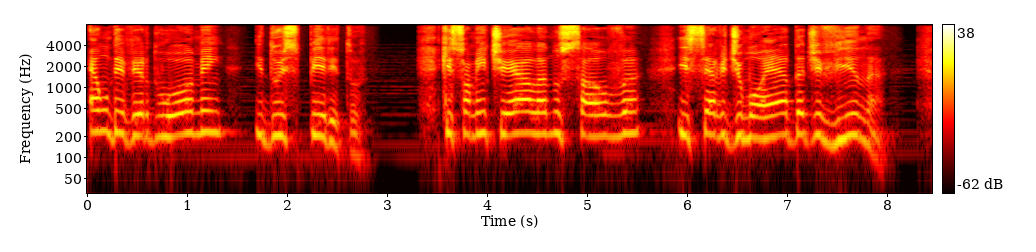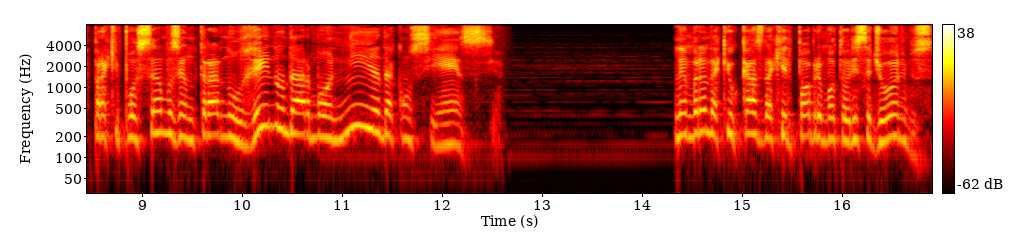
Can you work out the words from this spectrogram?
é um dever do homem e do espírito, que somente ela nos salva e serve de moeda divina para que possamos entrar no reino da harmonia da consciência. Lembrando aqui o caso daquele pobre motorista de ônibus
